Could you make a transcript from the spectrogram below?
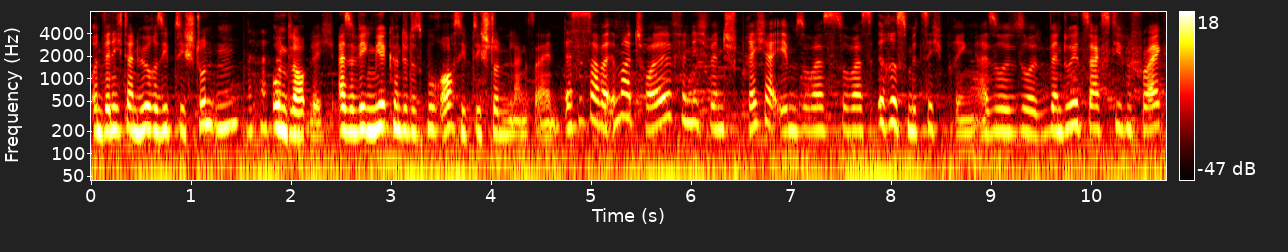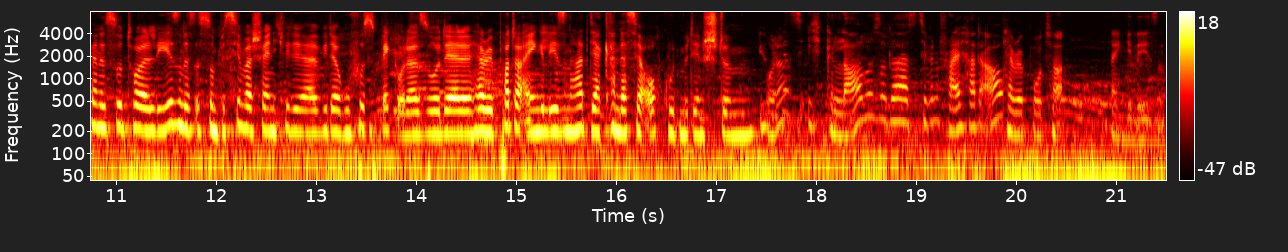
Und wenn ich dann höre 70 Stunden, unglaublich. Also wegen mir könnte das Buch auch 70 Stunden lang sein. Das ist aber immer toll, finde ich, wenn Sprecher eben sowas, sowas Irres mit sich bringen. Also so, wenn du jetzt sagst, Stephen Fry kann es so toll lesen, das ist so ein bisschen wahrscheinlich wie der, wie der Rufus Beck oder so, der Harry Potter eingelesen hat. Der kann das ja auch gut mit den Stimmen, Übrigens, oder? ich glaube sogar, Stephen Fry hat auch Harry Potter eingelesen.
